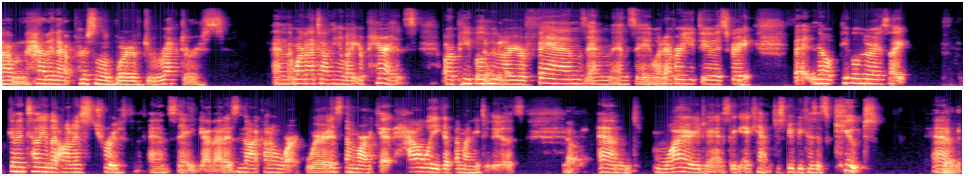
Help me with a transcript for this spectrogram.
Um, having that personal board of directors, and we're not talking about your parents or people who are your fans and and say whatever you do is great, but no, people who are like going to tell you the honest truth and say, yeah, that is not going to work. Where is the market? How will you get the money to do this? Yeah. And why are you doing this? It can't just be because it's cute. And yeah.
